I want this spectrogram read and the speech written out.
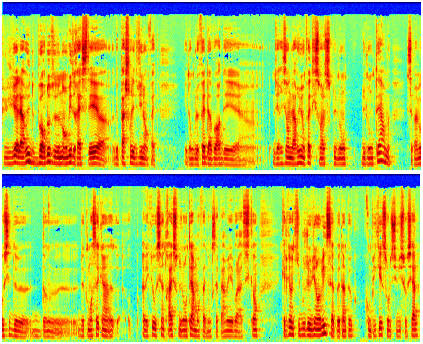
tu vis à la rue, de Bordeaux te donne envie de rester, euh, de pas changer de ville en fait. Et donc le fait d'avoir des, euh, des résidents de la rue en fait qui sont là sur du long, du long terme, ça permet aussi de, de, commencer avec, un, eux aussi un travail sur du long terme en fait. Donc ça permet, voilà, c'est quand quelqu'un qui bouge de ville en ville, ça peut être un peu compliqué sur le suivi social.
